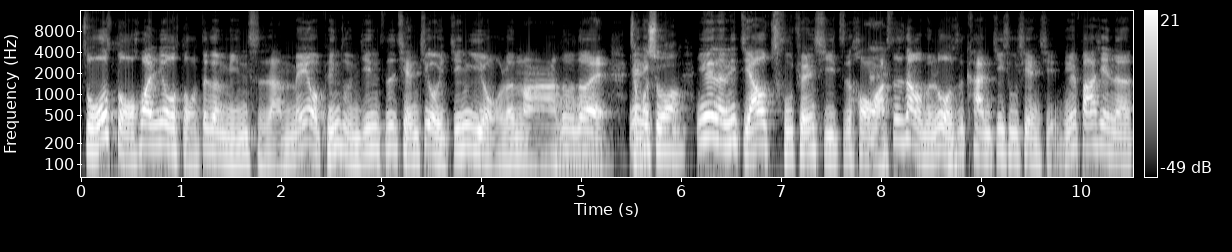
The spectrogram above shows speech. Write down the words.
左手换右手这个名词啊，没有平准金之前就已经有了嘛，哦、对不对？怎么说？因为呢，你只要除权息之后啊，事实上我们如果是看技术线型，你会发现呢，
